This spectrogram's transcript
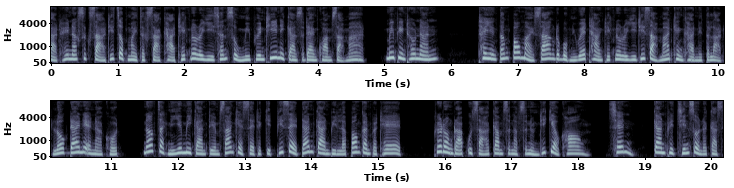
กาสให้นักศึกษาที่จบใหม่จากสาขาเทคโนโลยีชั้นสูงมีพื้นที่ในการแสดงความสามารถ ไม่เพียงเท่านั้นไทยยังตั้งเป้าหมายสร้างระบบนิเวศทางเทคโนโลยีที่สามารถแข่งขันในตลาดโลกได้ในอนาคต นอกจากนี้ยังมีการเตรียมสร้างเขตเศรษฐกิจพิเศษด้านการบินและป้องกันประเทศ เพื่อรองรับอุตสาหกรรมสนับสนุนที่เกี่ยวข้อง เช่น การผลิตชิ้นส่วนอากาศ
